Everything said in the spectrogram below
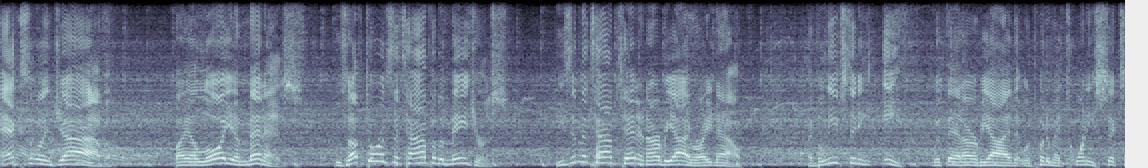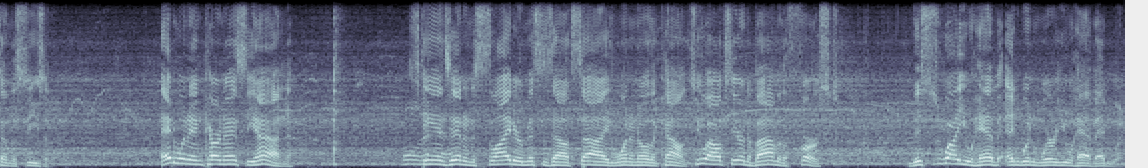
Excellent job by Eloy Jimenez who's up towards the top of the majors. He's in the top 10 in RBI right now. I believe sitting eighth with that RBI that would put him at 26 on the season. Edwin Encarnacion stands in and a slider misses outside, 1 0 the count. Two outs here in the bottom of the first. This is why you have Edwin where you have Edwin.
